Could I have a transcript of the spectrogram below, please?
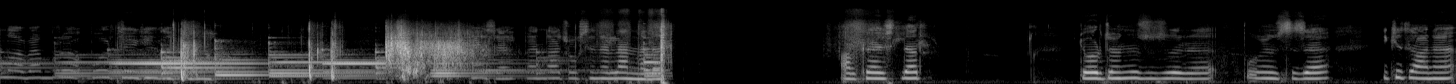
Allah ben bura, bu haritaya girdim. Neyse ben daha çok sinirlenmeden. Arkadaşlar gördüğünüz üzere bugün size iki tane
